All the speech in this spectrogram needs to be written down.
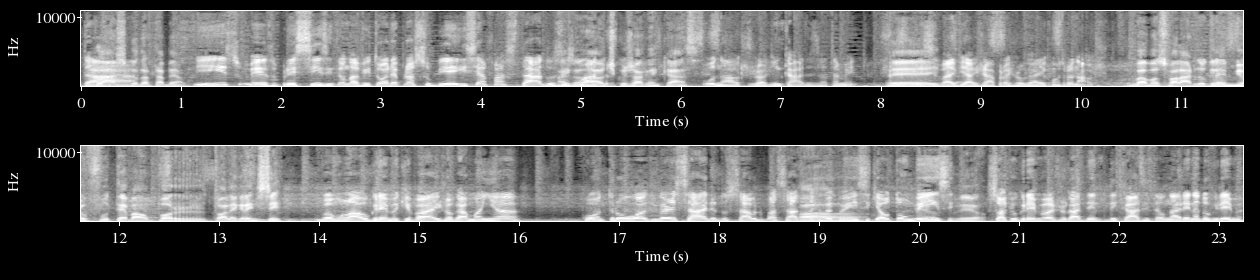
tá... Clássico da tabela. Isso mesmo, precisa então da vitória para subir e se afastar do Z4. Mas o Náutico joga em casa. O Náutico joga em casa, exatamente. Eita. vai viajar para jogar aí contra o Náutico. Vamos falar do Grêmio Futebol Porto Alegrense. Vamos lá, o Grêmio que vai jogar amanhã contra o adversário do sábado passado Ah, do Chapecoense, que é o Tombense. viu, viu? Só que o Grêmio vai jogar dentro de casa, então na Arena do Grêmio.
